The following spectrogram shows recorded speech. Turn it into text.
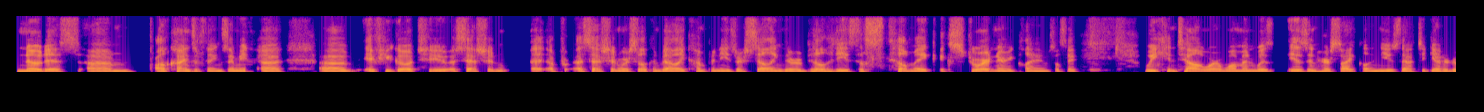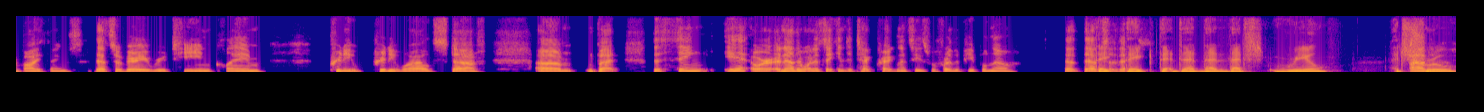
notice um, all kinds of things. I mean, uh, uh, if you go to a session a, a, session where Silicon Valley companies are selling their abilities, they'll still make extraordinary claims. They'll say, "We can tell where a woman was is in her cycle and use that to get her to buy things." That's a very routine claim. Pretty pretty wild stuff. Um, but the thing, is, or another one is they can detect pregnancies before the people know. That that's, they, that's, they, that, that, that that's real. It's um, true.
